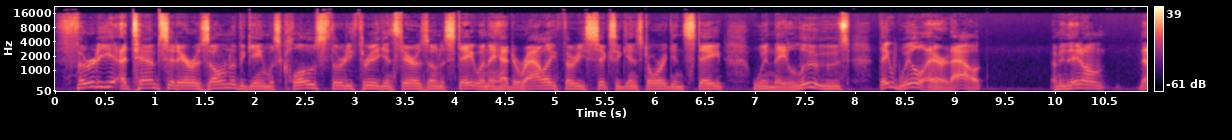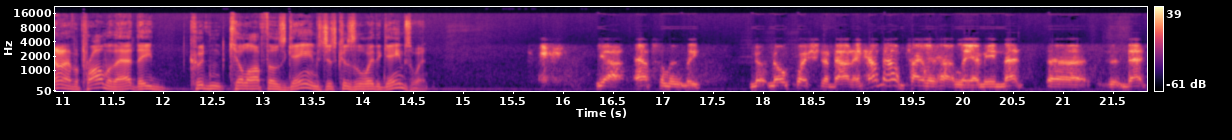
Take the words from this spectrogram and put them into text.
30 attempts at Arizona. The game was close. 33 against Arizona State when they had to rally. 36 against Oregon State when they lose. They will air it out. I mean, they don't. They don't have a problem with that. They couldn't kill off those games just because of the way the games went. Yeah, absolutely. No, no question about it. And how about Tyler Huntley? I mean, that uh, that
